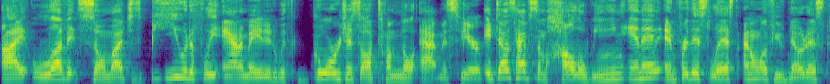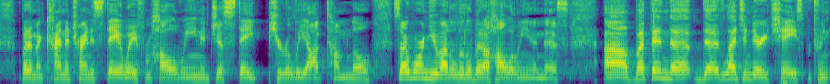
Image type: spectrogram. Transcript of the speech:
I love it so much. It's beautifully animated with gorgeous autumnal atmosphere. It does have some Halloween in it. And for this list, I don't know if you've noticed, but I'm kind of trying to stay away from Halloween and just stay purely autumnal. So I warn you about a little bit of Halloween in this. Uh, but then the, the legendary chase between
